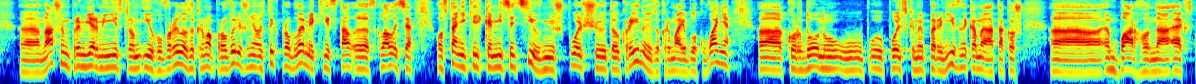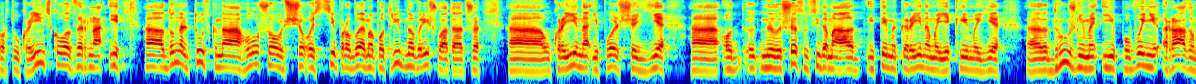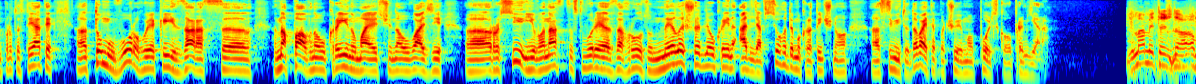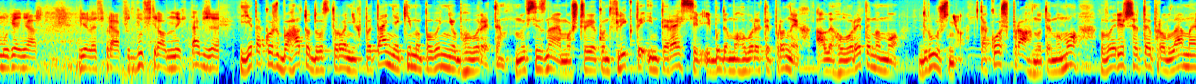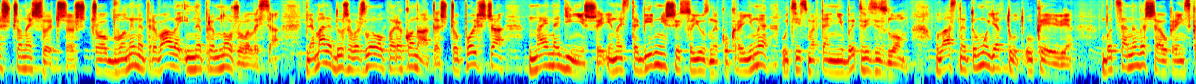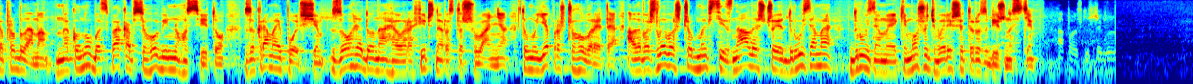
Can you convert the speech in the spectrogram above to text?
нашим прем'єр-міністром. І говорили зокрема про вирішення ось тих проблем, які е, склалися останні кілька місяців між Польщею та Україною, зокрема і блокування е, кордону у польськими перевізниками, а також е, ембарго на експорт українського зерна. І е, Дональд Туск наголошував, що ось ці проблеми потрібно вирішувати, адже е, Україна і Польща є е, не лише сусідами, а і тими країнами, якими є е, дружніми, і повинні разом протистояти е, тому ворогу, який зараз напав на Україну, маючи на увазі Росію, і вона створює загрозу не лише для України, а для всього демократичного світу. Давайте почуємо польського прем'єра. Mamy też do omówienia wiele spraw dwustronnych, także Є також багато двосторонніх питань, які ми повинні обговорити. Ми всі знаємо, що є конфлікти інтересів, і будемо говорити про них, але говоритимемо дружньо. Також прагнутимемо вирішити проблеми щонайшвидше, щоб вони не тривали і не примножувалися. Для мене дуже важливо переконати, що Польща найнадійніший і найстабільніший союзник України у цій смертельній битві зі злом. Власне, тому я тут, у Києві. Бо це не лише українська проблема. На кону безпека всього вільного світу, зокрема і Польщі, з огляду на географічне розташування. Тому є про що говорити. Але важливо, щоб ми всі знали, що є друзями, друзями, які можуть вирішити розбіжності.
